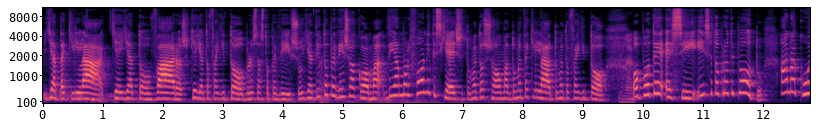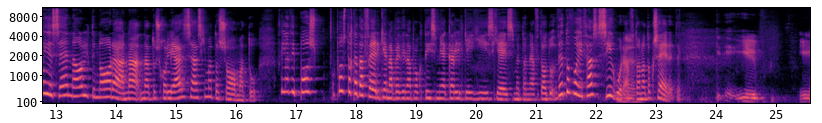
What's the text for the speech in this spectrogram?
για τα κιλά και για το βάρος και για το φαγητό μπροστά στο παιδί σου γιατί το παιδί σου ακόμα διαμορφώνει τη σχέση του με το σώμα του, με τα κιλά του, με το φαγητό. Ναι. Οπότε εσύ είσαι το πρότυπό του. Αν ακούει εσένα όλη την ώρα να, να του σχολιάζεις άσχημα το σώμα του, δηλαδή πώς, πώς το καταφέρει και ένα παιδί να αποκτήσει μια καλή και υγιή σχέση με τον εαυτό του. Δεν το βοηθάς σίγουρα Ναι. αυτό να το ξέρετε. Η, η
